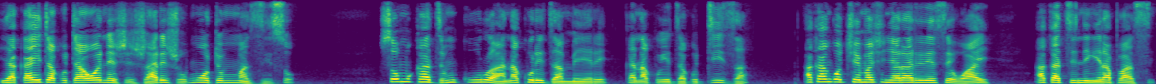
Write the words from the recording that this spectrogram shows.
yakaita kuti aone zvizvari zvomoto mumaziso. So mukadzi mukuru haana kuridza mhere kana kuedza kutiza. Akangochema chinyararire sehwai akatsinhingira pasi.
